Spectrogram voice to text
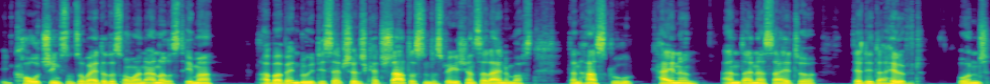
in Coachings und so weiter. Das ist nochmal ein anderes Thema. Aber wenn du die Selbstständigkeit startest und das wirklich ganz alleine machst, dann hast du keinen an deiner Seite, der dir da hilft. Und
